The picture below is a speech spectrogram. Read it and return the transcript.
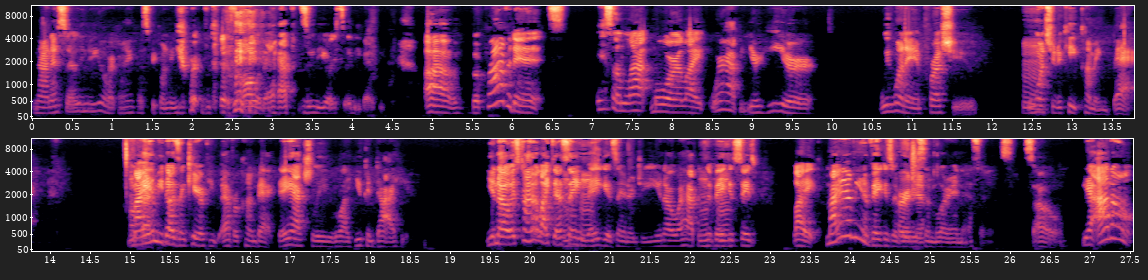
not necessarily New York. I ain't gonna speak on New York because all of that happens in New York City, baby. Um, but Providence, it's a lot more like we're happy you're here. We want to impress you. We Mm. want you to keep coming back. Okay. Miami doesn't care if you ever come back. They actually like you can die here. You know, it's kind of like that same Mhm. Vegas energy. You know what happens in Mhm. Vegas stays like Miami and Vegas are Heard very you. similar in that sense. So yeah, I don't.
